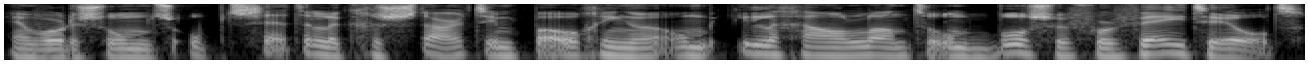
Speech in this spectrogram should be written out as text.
en worden soms opzettelijk gestart in pogingen om illegaal land te ontbossen voor veeteelt.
